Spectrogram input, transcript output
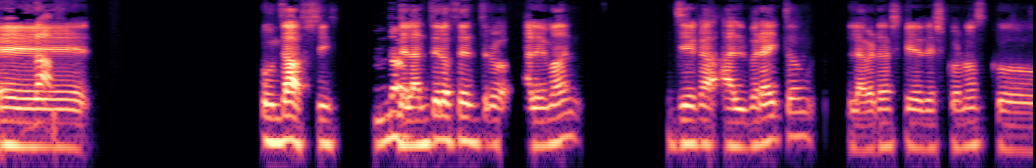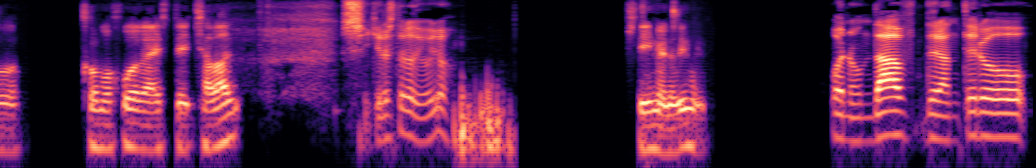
Eh, un DAF, sí. Un. Delantero centro alemán. Llega al Brighton. La verdad es que desconozco cómo juega este chaval. Si quieres te lo digo yo. Sí, me lo digo. Bueno, un DAF delantero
